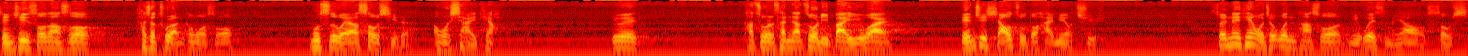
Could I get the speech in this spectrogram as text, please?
简讯收到的时候，他就突然跟我说：“牧师，我要受洗了。”啊，我吓一跳，因为他除了参加做礼拜以外，连去小组都还没有去。所以那天我就问他说：“你为什么要受洗？”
